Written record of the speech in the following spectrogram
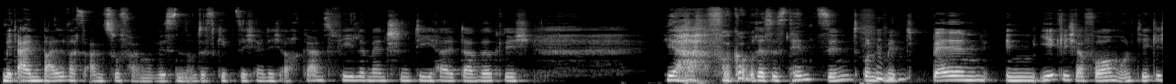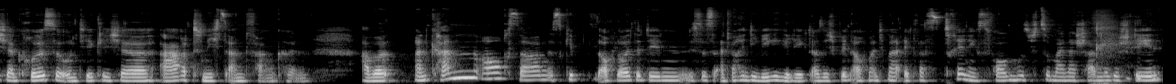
mit einem Ball was anzufangen wissen. Und es gibt sicherlich auch ganz viele Menschen, die halt da wirklich ja, vollkommen resistent sind und mit Bällen in jeglicher Form und jeglicher Größe und jeglicher Art nichts anfangen können. Aber man kann auch sagen, es gibt auch Leute, denen ist es einfach in die Wege gelegt. Also ich bin auch manchmal etwas trainingsfaul, muss ich zu meiner Schande gestehen.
